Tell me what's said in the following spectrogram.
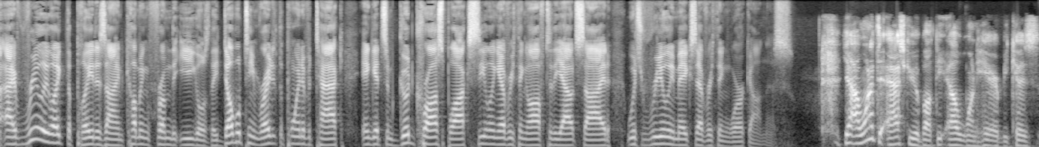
I really like the play design coming from the Eagles. They double team right at the point of attack and get some good cross blocks, sealing everything off to the outside, which really makes everything work on this. Yeah, I wanted to ask you about the L1 here because,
